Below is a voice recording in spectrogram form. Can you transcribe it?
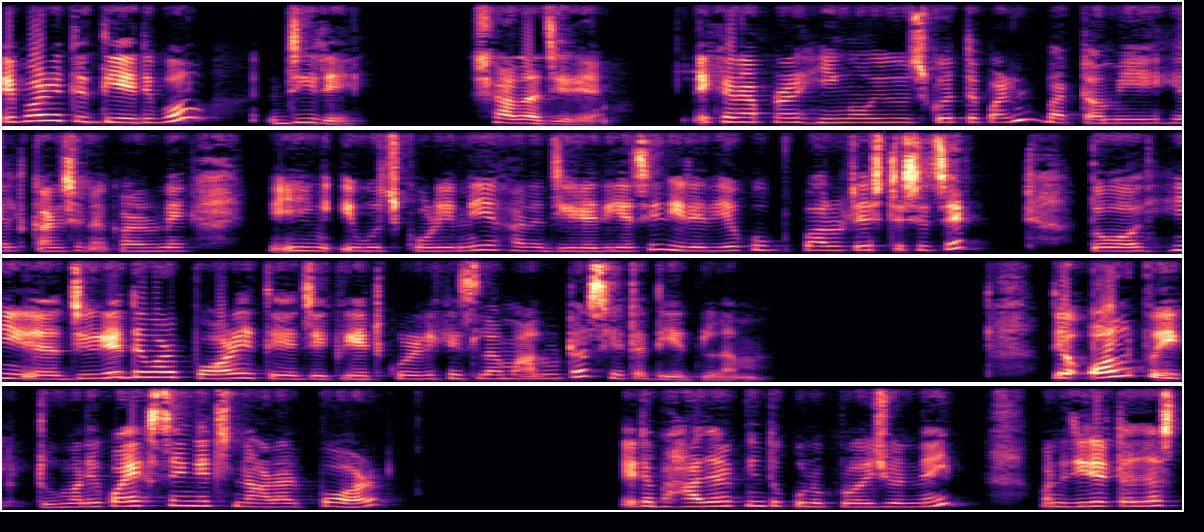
এবার এতে দিয়ে দিব জিরে, সাদা জিরে। এখানে আপনারা হিংও ইউজ করতে পারেন বাট আমি হেলথ কন্ডিশনের কারণে হিং ইউজ করিনি। এখানে জিরে দিয়েছি। জিরে দিয়ে খুব ভালো টেস্ট এসেছে। তো জিরে দেওয়ার পর এতে যে গ্রেট করে রেখেছিলাম আলুটা, সেটা দিয়ে দিলাম। দিয়ে অল্প একটু মানে কয়েক সেকেন্ড নাড়ার পর এটা ভাজার কিন্তু কোনো প্রয়োজন নেই। মানে জিরেটা জাস্ট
